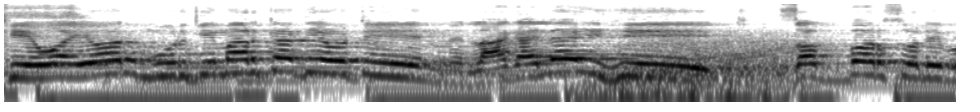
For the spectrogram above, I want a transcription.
কেওয়াইর মুরগি মার্কা ডিওটিন লাগাইলেই হিট জব্বর চলিব।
